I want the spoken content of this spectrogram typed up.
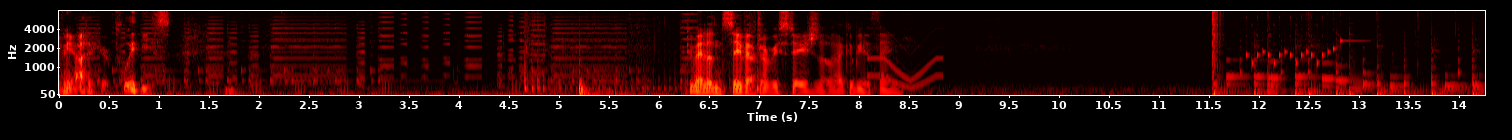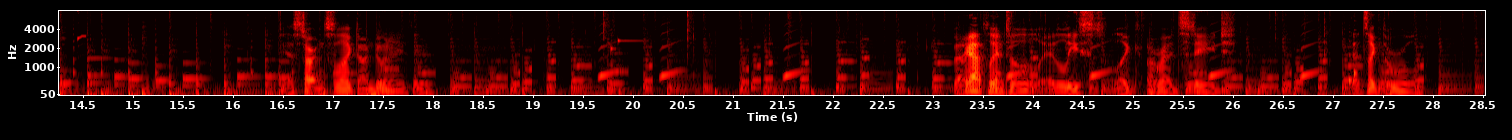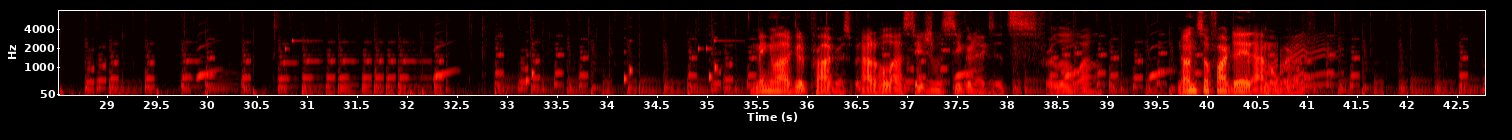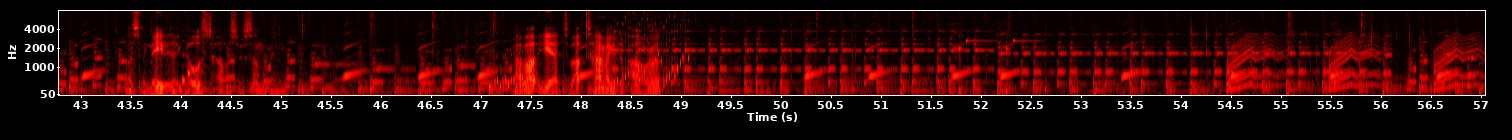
Me out of here, please. Too bad it doesn't save after every stage, though. That could be a thing. Yeah, start and select aren't doing anything. But I gotta play until at least, like, a red stage. That's like the rule. I'm making a lot of good progress, but not a whole lot of stages with secret exits for a little while. None so far today that I'm aware of. Unless maybe the ghost house or something. How about, yeah, it's about time I get a power up.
